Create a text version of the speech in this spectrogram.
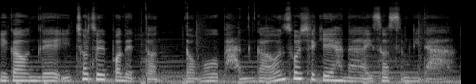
이 가운데 잊혀질 뻔했던 너무 반가운 소식이 하나 있었습니다.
